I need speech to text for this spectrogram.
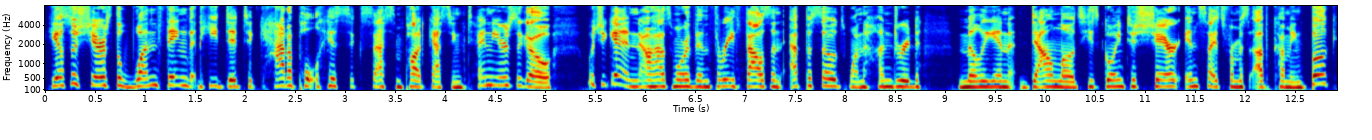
He also shares the one thing that he did to catapult his success in podcasting 10 years ago, which again now has more than 3,000 episodes, 100 million downloads. He's going to share insights from his upcoming book.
